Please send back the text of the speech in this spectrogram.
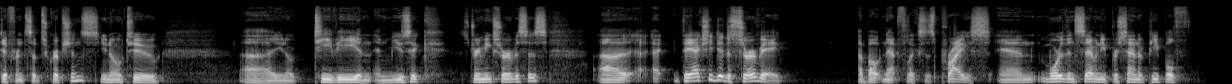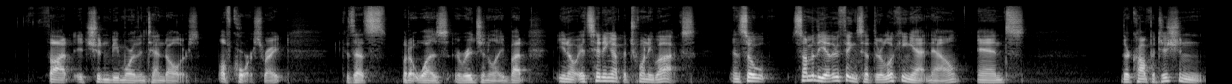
different subscriptions. You know, to uh, you know TV and, and music streaming services. Uh, they actually did a survey about Netflix's price, and more than seventy percent of people th- thought it shouldn't be more than ten dollars. Of course, right? Because that's what it was originally. But you know, it's hitting up at twenty bucks, and so some of the other things that they're looking at now, and their competition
